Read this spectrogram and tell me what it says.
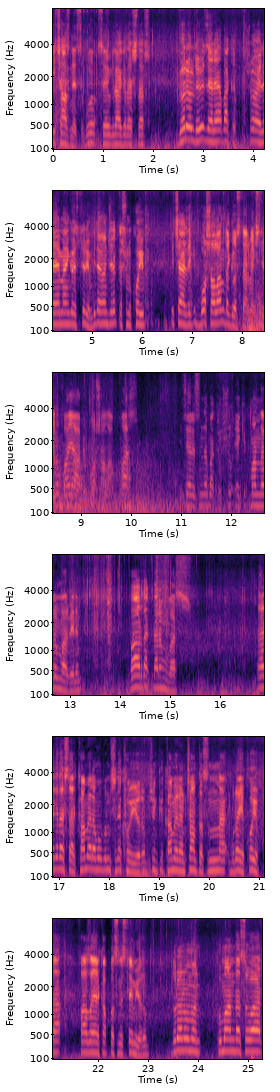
iç haznesi bu sevgili arkadaşlar. Görüldüğü üzere bakın şöyle hemen gösteriyorum. Bir de öncelikle şunu koyup içerideki boş alanı da göstermek istiyorum. Bayağı bir boş alan var. İçerisinde bakın şu ekipmanlarım var benim. Bardaklarım var. Arkadaşlar kameramı bunun içine koyuyorum. Çünkü kameranın çantasını burayı koyup da fazla yer kaplasın istemiyorum. Drone'umun kumandası var.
